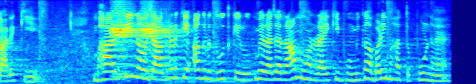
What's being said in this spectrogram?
कार्य किए। भारतीय नवजागरण के अग्रदूत के रूप में राजा राम मोहन राय की भूमिका बड़ी महत्वपूर्ण है।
